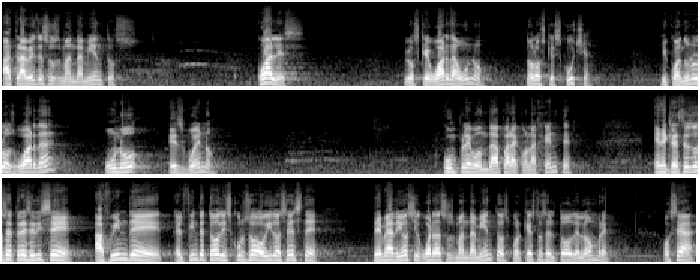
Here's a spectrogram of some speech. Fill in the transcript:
A través de sus mandamientos. ¿Cuáles? Los que guarda uno, no los que escucha. Y cuando uno los guarda, uno es bueno. Cumple bondad para con la gente. En Eclesiastés 12:13 dice, a fin de, el fin de todo discurso oído es este, teme a Dios y guarda sus mandamientos, porque esto es el todo del hombre. O sea,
